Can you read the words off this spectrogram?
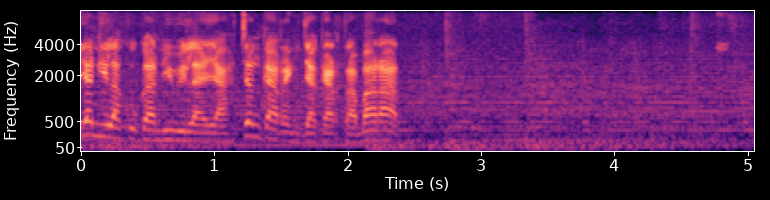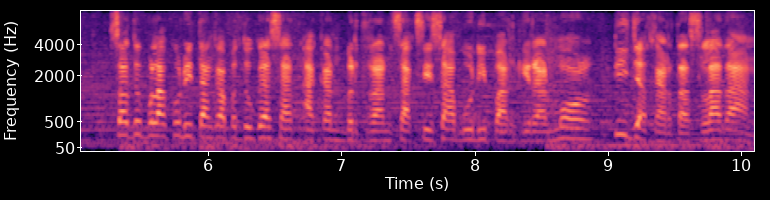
yang dilakukan di wilayah Cengkareng, Jakarta Barat. Satu pelaku ditangkap petugas saat akan bertransaksi sabu di parkiran mall di Jakarta Selatan.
